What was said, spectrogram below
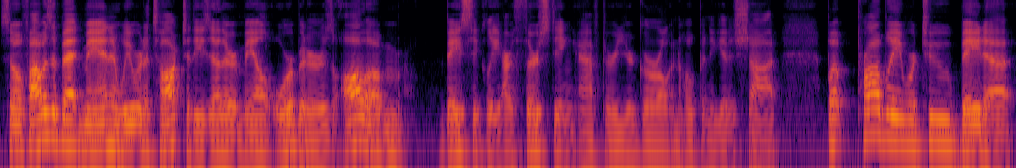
So if I was a bet man and we were to talk to these other male orbiters, all of them basically are thirsting after your girl and hoping to get a shot, but probably were too beta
